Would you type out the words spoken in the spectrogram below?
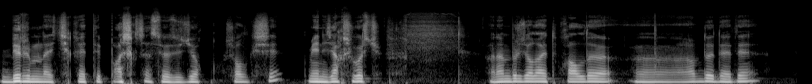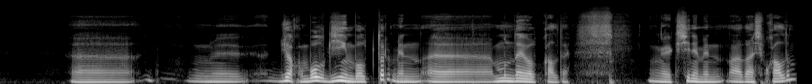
бир мындай чык этип ашыкча сөзү жок ошол киши мени жакшы көрчү. Анан бир жолу айтып калды абды деди жок бул кийин болуптур мен э, мындай болуп калды э, кичине мен адашып калдым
